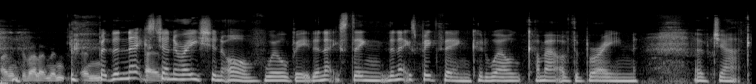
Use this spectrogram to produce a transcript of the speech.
I'm in development. And, But the next um, generation of will be the next thing. The next big thing could well come out of the brain of Jack.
